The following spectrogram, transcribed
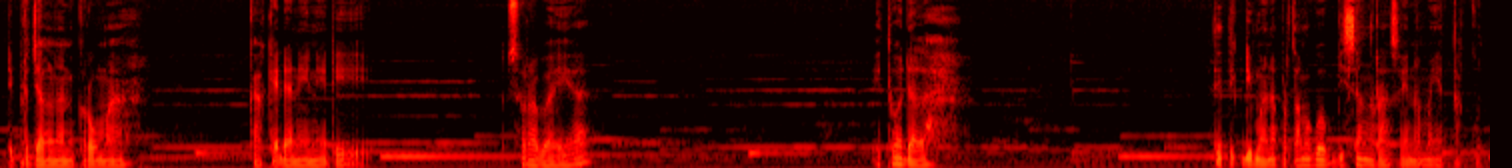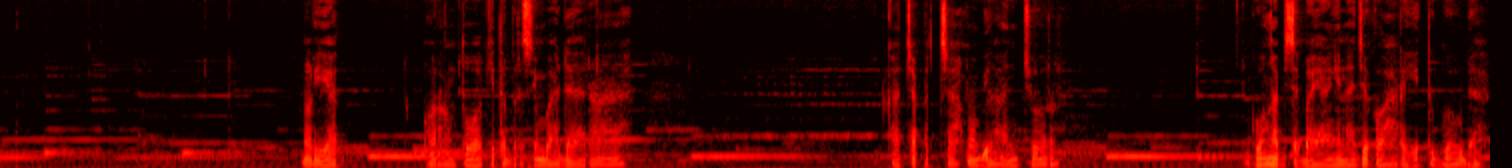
di perjalanan ke rumah kakek dan nenek di Surabaya itu adalah titik di mana pertama gue bisa ngerasain namanya takut. Melihat orang tua kita bersimbah darah kaca pecah mobil hancur. Gue nggak bisa bayangin aja kalau hari itu gue udah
